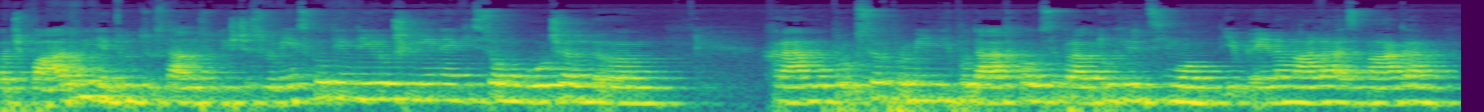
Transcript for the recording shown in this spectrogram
pač padel in je tudi ustavno sodišče slovensko v tem delu člene, ki so omogočali um, hrambo vseh prometnih podatkov, se pravi, tukaj recimo je ena mala zmaga,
